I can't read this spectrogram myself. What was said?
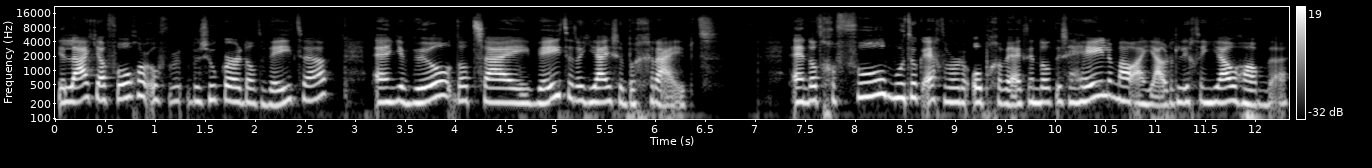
Je laat jouw volger of bezoeker dat weten en je wil dat zij weten dat jij ze begrijpt. En dat gevoel moet ook echt worden opgewekt. En dat is helemaal aan jou. Dat ligt in jouw handen.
